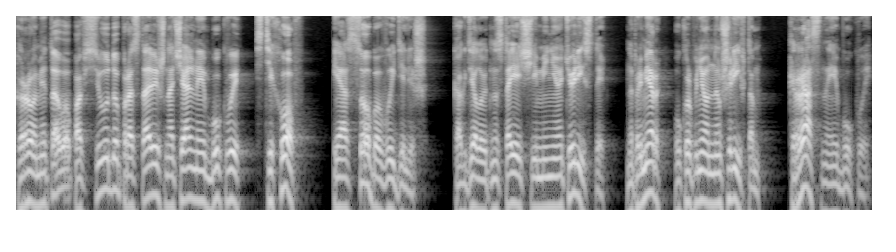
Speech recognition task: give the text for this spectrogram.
Кроме того, повсюду проставишь начальные буквы стихов и особо выделишь, как делают настоящие миниатюристы, например, укрупненным шрифтом, красные буквы.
